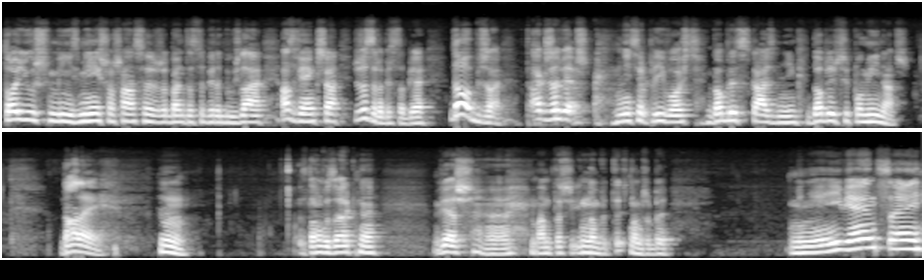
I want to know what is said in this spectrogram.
to już mi zmniejsza szansę, że będę sobie robił źle, a zwiększa, że zrobię sobie dobrze. Także wiesz, niecierpliwość, dobry wskaźnik, dobry przypominacz. Dalej. Hmm. Znowu zerknę. Wiesz, e, mam też inną wytyczną, żeby mniej więcej,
